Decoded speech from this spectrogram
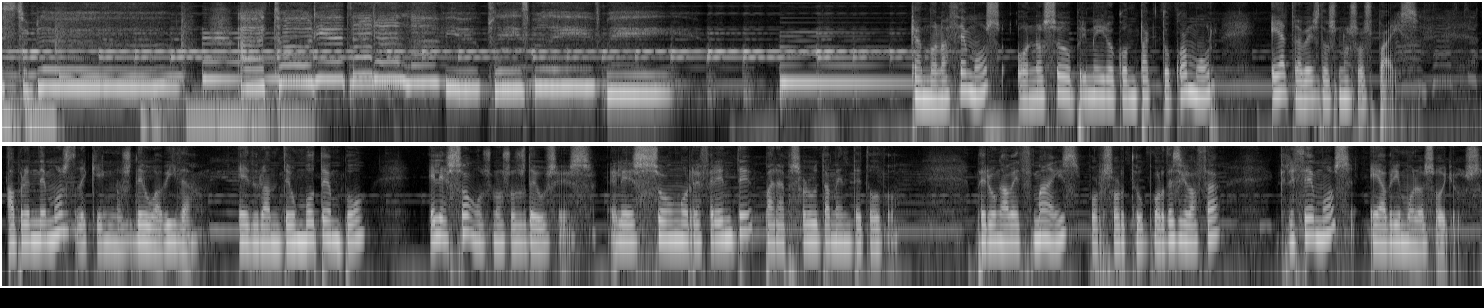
Mr. Blue. I told you that I love you, please believe me. Cando nacemos, o noso primeiro contacto co amor é a través dos nosos pais. Aprendemos de quen nos deu a vida e durante un bo tempo eles son os nosos deuses, eles son o referente para absolutamente todo. Pero unha vez máis, por sorte ou por desgraza, crecemos e abrimos os ollos.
